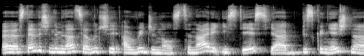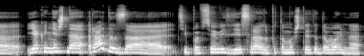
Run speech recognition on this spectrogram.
Э, следующая номинация лучший оригинал сценарий. И здесь я бесконечно... Я, конечно, рада за, типа, все везде сразу, потому что это довольно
